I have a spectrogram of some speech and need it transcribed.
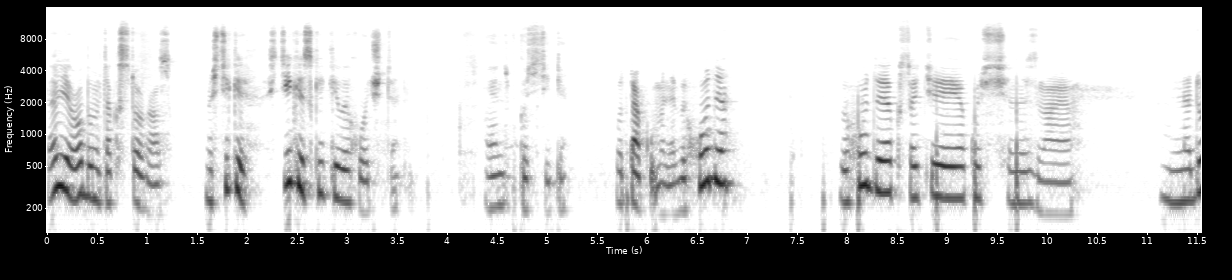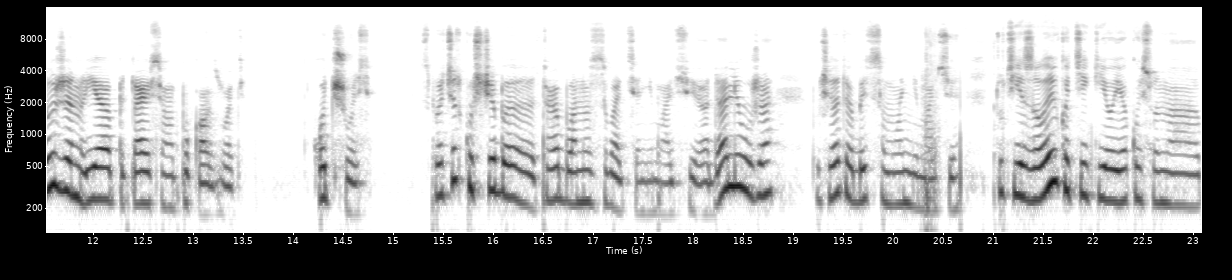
Далі робимо так 100 разів. Ну, стільки, стільки, скільки ви хочете. А я не стільки. Отак у мене виходить. Виходить, я, кстати, якось не знаю. Не дуже, але я питаюся вам показувати. Хоч щось. Спочатку ще би треба називати анімацію, а далі вже почати робити саму анімацію. Тут є заливка, тільки якось вона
